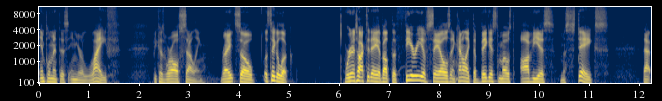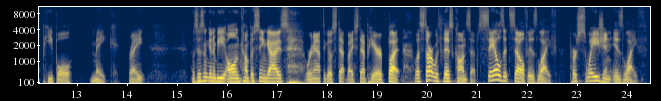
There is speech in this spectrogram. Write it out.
implement this in your life? Because we're all selling, right? So let's take a look. We're going to talk today about the theory of sales and kind of like the biggest, most obvious mistakes that people make, right? This isn't going to be all encompassing, guys. We're going to have to go step by step here, but let's start with this concept. Sales itself is life. Persuasion is life.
